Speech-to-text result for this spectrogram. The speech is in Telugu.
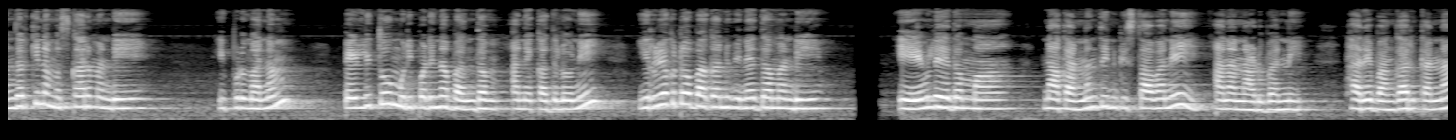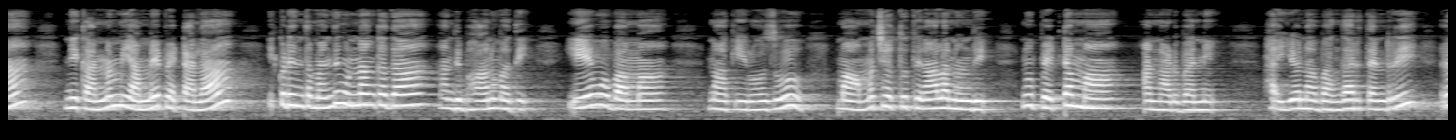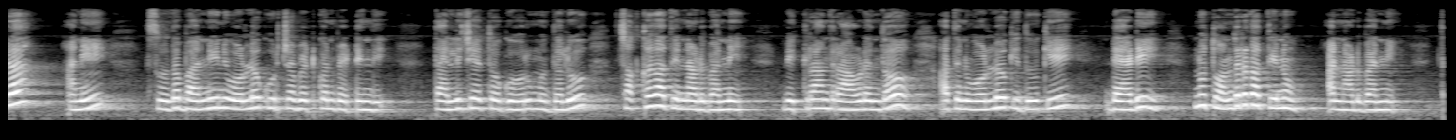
అందరికీ నమస్కారం అండి. ఇప్పుడు మనం పెళ్ళితో ముడిపడిన బంధం అనే కథలోని ఇరవై ఒకటో భాగాన్ని వినేద్దామండి. ఏం లేదమ్మా నాకు అన్నం తినిపిస్తావని అని అన్నాడు బన్నీ. హరే బంగారు కన్నా నీకు అన్నం మీ అమ్మే పెట్టాలా? ఇక్కడ ఇంతమంది ఉన్నాం కదా అంది భానుమతి. ఏమో బామ్మ నాకు ఈరోజు మా అమ్మ చేత్తో తినాలనుంది. నువ్వు పెట్టమ్మా అన్నాడు బన్నీ. అయ్యో నా బంగారు తండ్రి రా. అని సుధ బన్నీని ఒళ్ళో కూర్చోబెట్టుకొని పెట్టింది. తల్లి చేత్తో గోరు ముద్దలు చక్కగా తిన్నాడు బన్నీ. విక్రాంత్ రావడంతో అతని ఒళ్ళోకి దూకి డాడీ నువ్వు తొందరగా తిను అన్నాడు బన్నీ.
